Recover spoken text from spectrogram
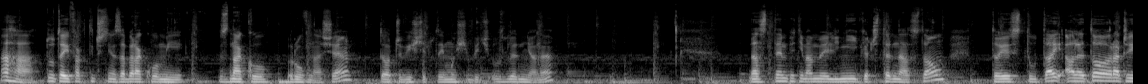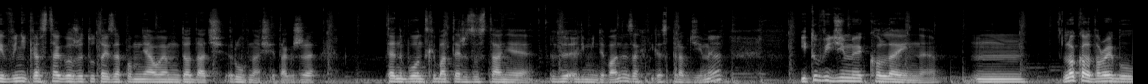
Aha, tutaj faktycznie zabrakło mi znaku równa się. To oczywiście tutaj musi być uwzględnione. Następnie mamy linijkę 14. To jest tutaj, ale to raczej wynika z tego, że tutaj zapomniałem dodać równa się, także ten błąd chyba też zostanie wyeliminowany, za chwilę sprawdzimy. I tu widzimy kolejne. Mm, local variable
